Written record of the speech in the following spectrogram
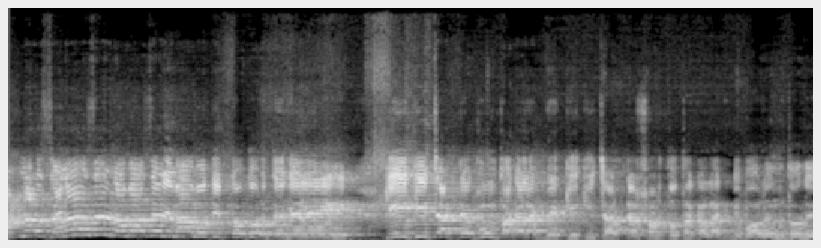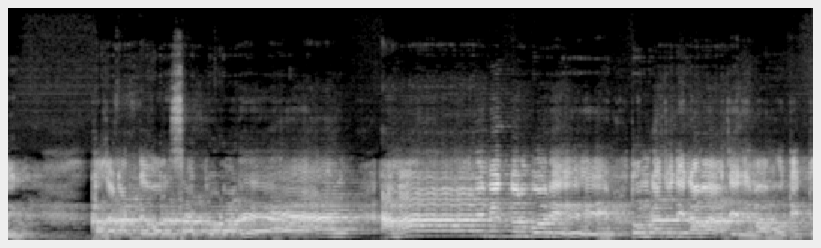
আপনার জানাজের নামাজের ইমামতিত্ব করতে গেলে কি কি চারটে গুণ থাকা লাগবে কি কি চারটে শর্ত থাকা লাগবে বলেন তো দেখ খাজা ডাকতে বলে, ছাত্ররা রে, আমার মৃত্যুর পরে তোমরা যদি নামাজের ইমামতিত্ব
